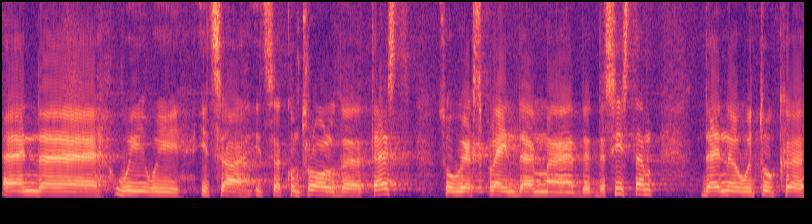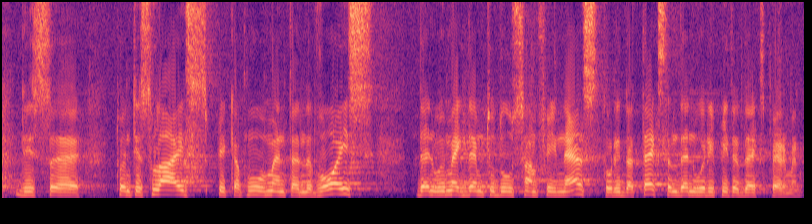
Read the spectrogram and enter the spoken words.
and uh, we, we, it's, a, it's a controlled test. So we explained them the, the, system. Then we took these 20 slides, pick up movement and the voice. Then we make them to do something else, to read the text, and then we repeated the experiment.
